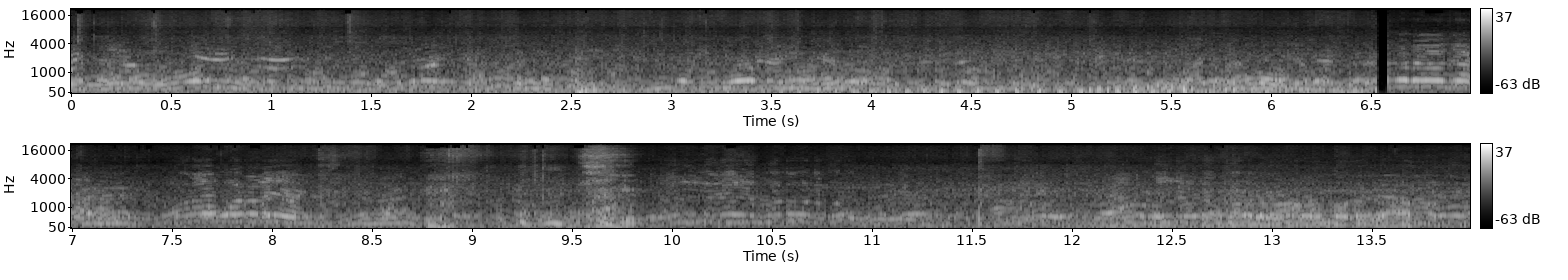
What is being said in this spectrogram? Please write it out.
ഞാൻ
